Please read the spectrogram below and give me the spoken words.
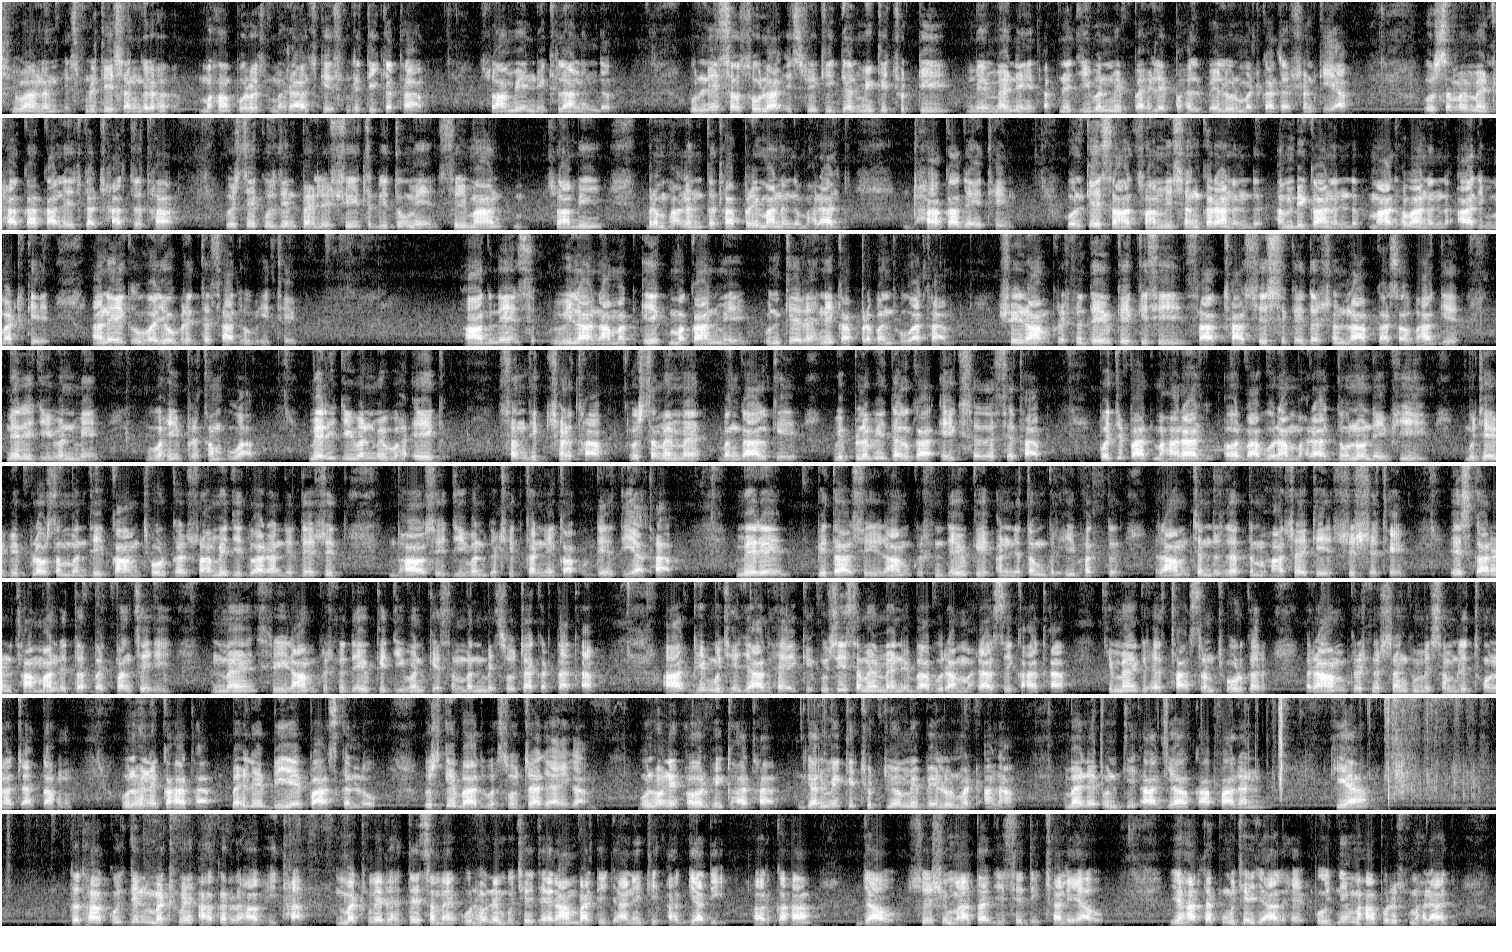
शिवानंद स्मृति संग्रह, महापुरुष महाराज की स्मृति कथा, स्वामी निखिलानंद। 1916 ईस्वी की गर्मी की छुट्टी में मैंने अपने जीवन में पहले पहल बेलूर मठ का दर्शन किया। उस समय मैं ढाका कॉलेज का छात्र था। उससे कुछ दिन पहले शीत ऋतु में श्रीमान स्वामी ब्रह्मानंद तथा प्रेमानंद महाराज ढाका गए थे। उनके साथ स्वामी शंकरानंद, अंबिकानंद, माधवानंद आदि मठ के अनेक वयोवृद्ध साधु भी थे। आग्नेश विला नामक एक मकान में उनके रहने का प्रबंध हुआ था। श्री रामकृष्ण देव के किसी साक्षात शिष्य के दर्शन लाभ का सौभाग्य मेरे जीवन में वही प्रथम हुआ। मेरे जीवन में वह एक संधिक्षण था। उस समय मैं बंगाल के विप्लवी दल का एक सदस्य था। पूज्यपात महाराज और बाबूराम महाराज दोनों ने भी मुझे विप्लव संबंधी काम छोड़कर स्वामी जी द्वारा निर्देशित भाव से जीवन गठित करने का उपदेश दिया था। मेरे पिता श्री रामकृष्ण देव के अन्यतम गृही भक्त रामचंद्र दत्त महाशय के शिष्य थे। इस कारण सामान्यतः बचपन से ही मैं श्री रामकृष्ण देव के जीवन के संबंध में सोचा करता था। आज भी मुझे याद है कि उसी समय मैंने बाबूराम महाराज से कहा था कि मैं गृहस्थाश्रम छोड़कर रामकृष्ण संघ में सम्मिलित होना चाहता हूँ। उन्होंने कहा था, पहले बीए पास कर लो, उसके बाद वह सोचा जाएगा। उन्होंने और भी कहा था, गर्मी की छुट्टियों में बेलूर मठ आना। मैंने उनकी आज्ञा का पालन किया तथा कुछ दिन मठ में आकर रहा भी था। मठ में रहते समय उन्होंने मुझे जयराम भाटी जाने की आज्ञा दी और कहा जाओ श्री श्री माता जी से दीक्षा ले आओ। यहाँ तक मुझे याद है, पूजनी महापुरुष महाराज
